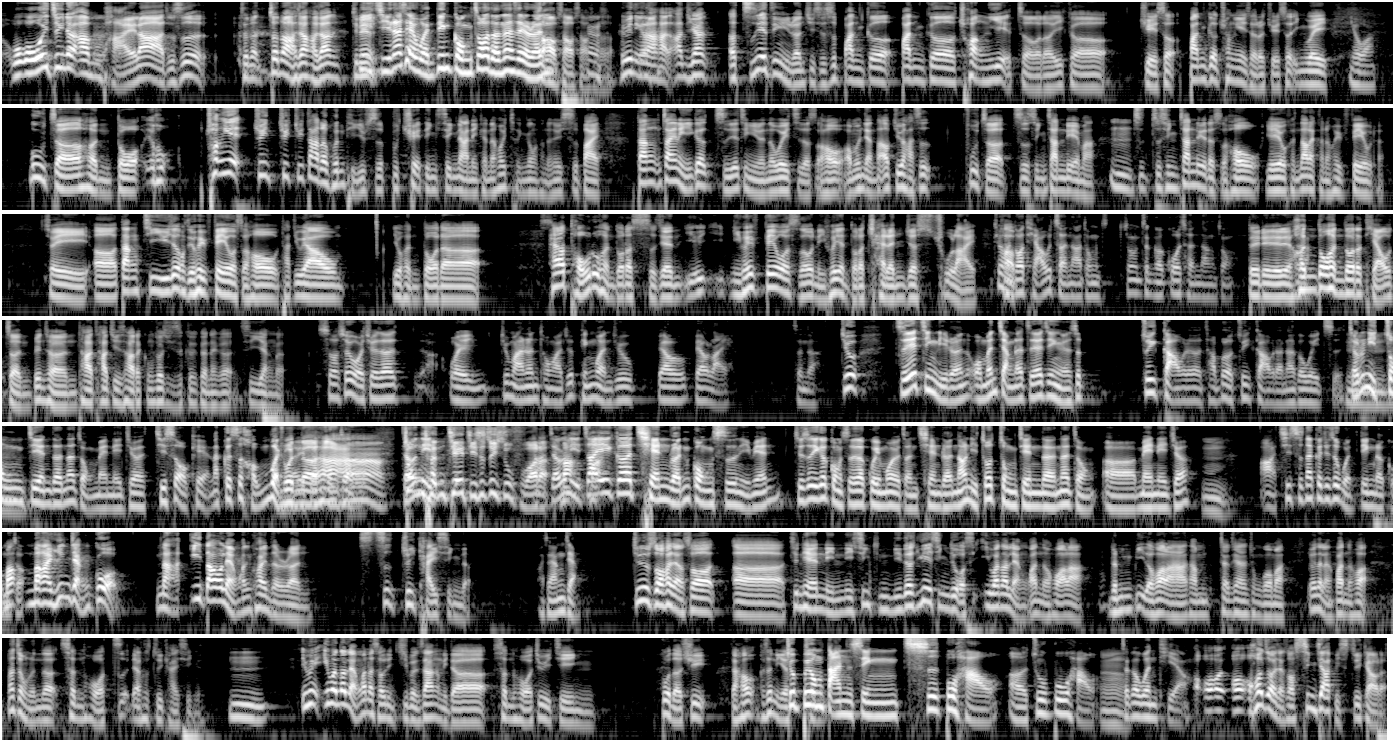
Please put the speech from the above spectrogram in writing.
我我会尽量安排啦，只是真的真的好像好像以及那些稳定工作的那些人少少少少，因为你看啊，你看呃，职业经理人其实是半个半个创业者的一个。角色，半个创业者的角色，因为有啊，负责很多。然后创业最最最大的问题就是不确定性啊，你可能会成功，可能会失败。当在你一个职业经理人的位置的时候，我们讲到最后还是负责执行战略嘛。嗯。执执行战略的时候，也有很大的可能会 fail 的。所以呃，当基于这种东西会 fail 的时候，他就要有很多的。还要投入很多的时间，你你会 fail 的时候，你会很多的 challenges 出来，就很多调整啊，从从整个过程当中。对对对对，很多很多的调整，变成他他其实他的工作其实跟跟那个是一样的。所所以我觉得我也就蛮认同啊，就平稳就不要不要来，真的就职业经理人，我们讲的职业经理人是。最高的差不多最高的那个位置，假如你中间的那种 manager 其实 OK，那个是很稳的一个工作。中层阶级是最舒服的。假如你在一个千人公司里面，就是一个公司的规模有整千人，然后你做中间的那种呃 manager，嗯，啊，其实那个就是稳定的工作。马马云讲过，拿一到两万块的人是最开心的。我这样讲。就是说，他讲说，呃，今天你你薪你的月薪如果是一万到两万的话啦，人民币的话啦，他们像现在中国嘛，因为那两万的话，那种人的生活质量是最开心的。嗯，因为一万到两万的时候，你基本上你的生活就已经过得去，然后可是你就不用担心吃不好、呃住不好这个问题啊。哦哦或者我讲说，性价比是最高的，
